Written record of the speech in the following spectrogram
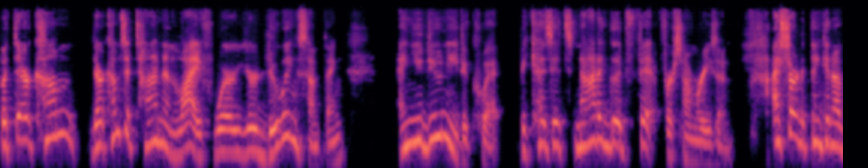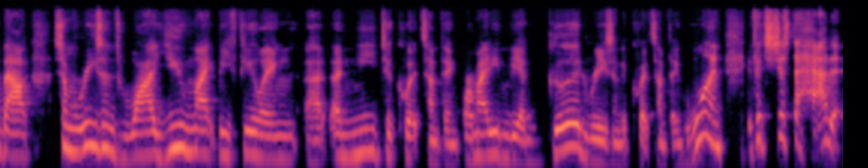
But there come there comes a time in life where you're doing something and you do need to quit because it's not a good fit for some reason. I started thinking about some reasons why you might be feeling uh, a need to quit something or might even be a good reason to quit something. One, if it's just a habit,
